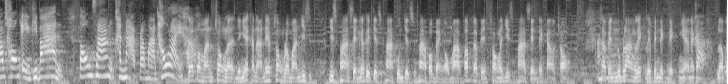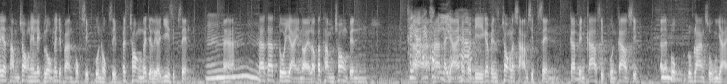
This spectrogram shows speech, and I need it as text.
9 ช่องเองที่บ้าน ต้องสร้างขนาดประมาณเท่าไหร่คะก็ประมาณช่องละอย่างเงี้ยขนาดเนี้ยช่องประมาณ 20 25 เซนก็คือ 75คูณ75 พอแบ่งออกมาปั๊บก็เป็นช่องละ 25 เซนได้9ช่องอ่าถ้าเป็นรูปร่างเล็กหรือเป็นเด็กๆเงี้ยนะครับค่ะเราก็จะทำช่องให้เล็กลงก็จะประมาณ 60คูณ60 ก็ช่องก็จะเหลือ 20 เซนอืมนะฮะถ้าถ้าตัวใหญ่หน่อยเราก็ทำช่องเป็นขยายให้พอดีาขยายให้นะคะพอดีก็เป็นช่องละ 30 เซนก็เป็น 90คูณ90อันนั้นอืมพวกรูปร่างสูงใหญ่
